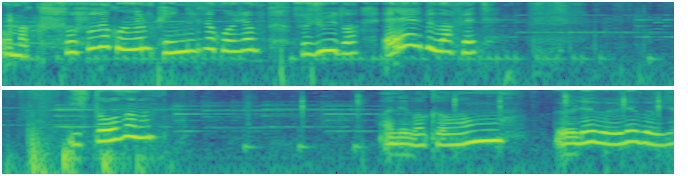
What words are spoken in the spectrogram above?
O bak sosu da koyuyorum, peyniri de koyacağım, sucuğu da. Eğer bir laf et. İşte o zaman. Hadi bakalım. Böyle böyle böyle.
